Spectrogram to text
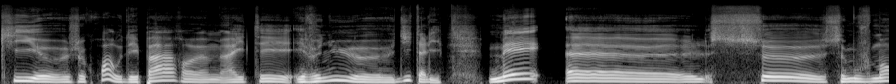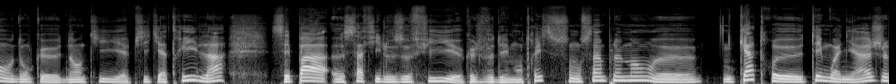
qui, euh, je crois, au départ, euh, a été est venu euh, d'Italie. Mais ce, ce, mouvement donc d'anti-psychiatrie là, c'est pas sa philosophie que je veux démontrer, ce sont simplement quatre témoignages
